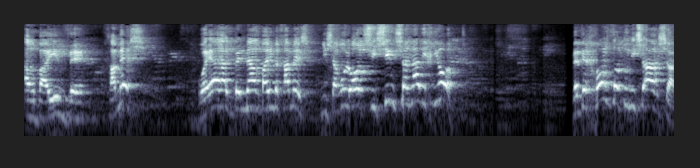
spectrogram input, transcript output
ארבעים וחמש הוא היה רק בן מאה ארבעים וחמש נשארו לו עוד שישים שנה לחיות ובכל זאת הוא נשאר שם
